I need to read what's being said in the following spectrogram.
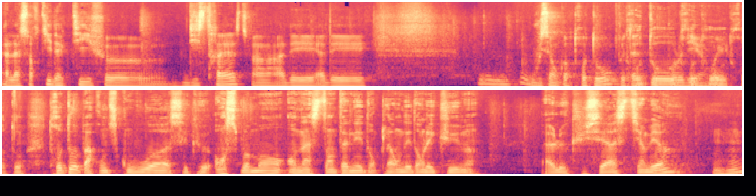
à, la sortie d'actifs euh, distressed, à des, à des ou c'est encore trop tôt, peut-être trop tôt, pour le trop dire. Tôt, oui. Trop tôt, trop tôt. Par contre, ce qu'on voit, c'est que en ce moment, en instantané, donc là, on est dans l'écume, euh, le QCA se tient bien. Mm -hmm.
